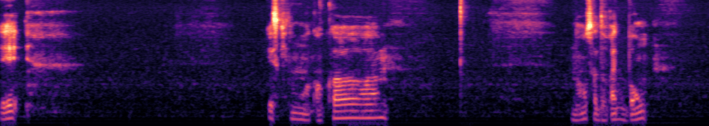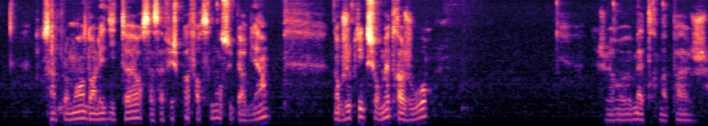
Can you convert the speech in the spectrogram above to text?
Et qu'est-ce qu'il nous manque encore? Non, ça devrait être bon. Tout simplement, dans l'éditeur, ça s'affiche pas forcément super bien. Donc je clique sur mettre à jour. Je vais remettre ma page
